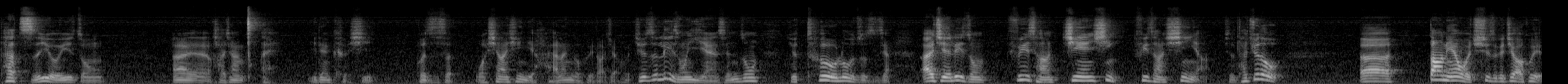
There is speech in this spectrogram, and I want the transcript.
他只有一种，呃，好像哎，有点可惜，或者是我相信你还能够回到教会，就是那种眼神中就透露着是这样，而且那种非常坚信、非常信仰，就是他觉得。呃，当年我去这个教会，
